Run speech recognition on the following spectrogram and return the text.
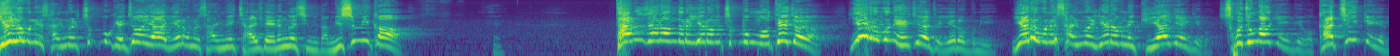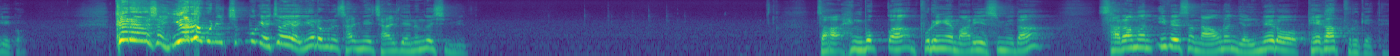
여러분의 삶을 축복해줘야 여러분의 삶이 잘 되는 것입니다. 믿습니까? 예. 다른 사람들은 여러분 축복 못 해줘요. 여러분이 해줘야죠. 여러분이 여러분의 삶을 여러분이 귀하게 여기고 소중하게 여기고 가치 있게 여기고 그러면서 여러분이 축복해줘야 여러분의 삶이 잘 되는 것입니다. 자, 행복과 불행의 말이 있습니다. 사람은 입에서 나오는 열매로 배가 부르게 돼.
